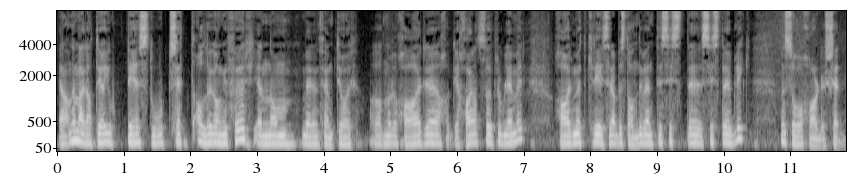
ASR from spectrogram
En av dem er at de har gjort det stort sett alle ganger før gjennom mer enn 50 år. At når har, de har hatt store problemer, har møtt kriser, har bestandig vendt i siste, siste øyeblikk, men så har det skjedd.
